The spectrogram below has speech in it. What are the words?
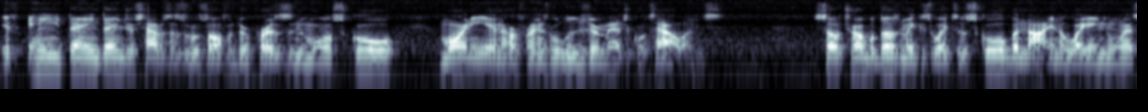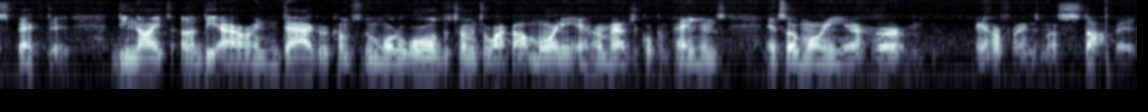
If anything dangerous happens as a result of their presence in the Mortal school, Marnie and her friends will lose their magical talents. So trouble does make its way to the school, but not in a way anyone expected. The Knight of the Iron Dagger comes to the mortal world, determined to wipe out Marnie and her magical companions, and so Marnie and her and her friends must stop it.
